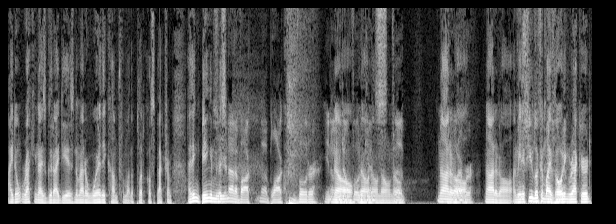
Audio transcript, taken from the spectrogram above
I don't recognize good ideas no matter where they come from on the political spectrum. I think being a so municip- you're not a block, a block voter. You know, no, you don't vote no, against no, no, the, no, not at all. Not at all. I mean, if you look at my voting record,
